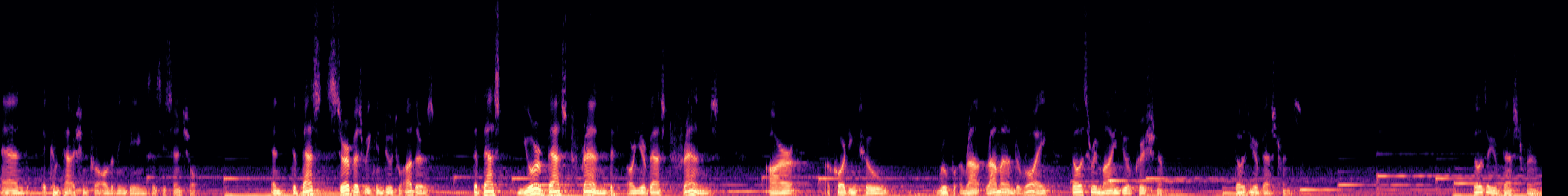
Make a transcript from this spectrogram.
and the compassion for all living beings is essential. And the best service we can do to others, the best, your best friend or your best friends are, according to Rupa, Ramananda Roy, those who remind you of Krishna. Those are your best friends. Those are your best friends.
